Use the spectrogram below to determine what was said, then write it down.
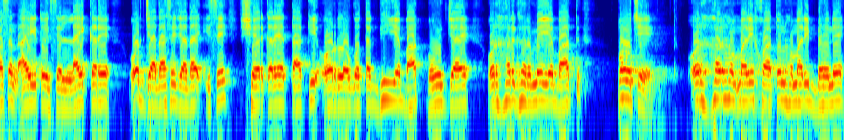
पसंद आई तो इसे लाइक करें और ज़्यादा से ज़्यादा इसे शेयर करें ताकि और लोगों तक भी ये बात पहुँच जाए और हर घर में ये बात पहुँचे और हर हमारी खातून, हमारी बहनें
